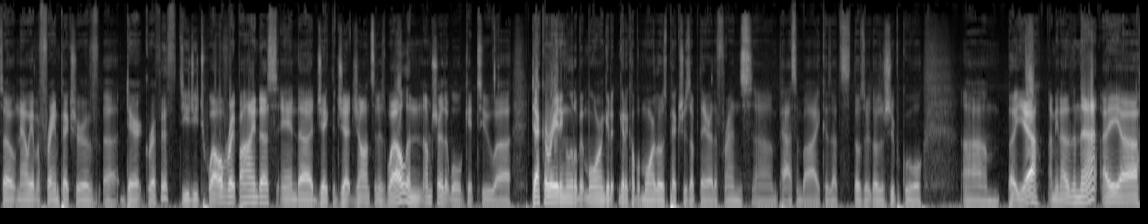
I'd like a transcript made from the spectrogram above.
so now we have a frame picture of uh, Derek Griffith, DG12, right behind us, and uh, Jake the Jet Johnson as well. And I'm sure that we'll get to uh, decorating a little bit more and get get a couple more of those pictures up there, the friends um, passing by, because that's those are those are super cool. Um, but yeah, I mean, other than that, I.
